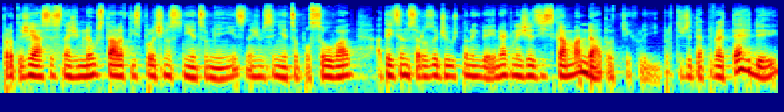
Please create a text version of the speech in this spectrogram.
protože já se snažím neustále v té společnosti něco měnit, snažím se něco posouvat a teď jsem se rozhodl, že už to nejde jinak, než že získám mandát od těch lidí, protože teprve tehdy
